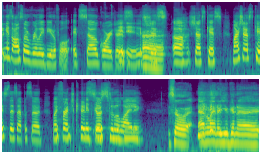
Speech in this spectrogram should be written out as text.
Sick. is also really beautiful it's so gorgeous It is. it's Uh, just uh chef's kiss my chef's kiss this episode my french kiss It's so goes to the lighting So, Adeline, are you gonna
